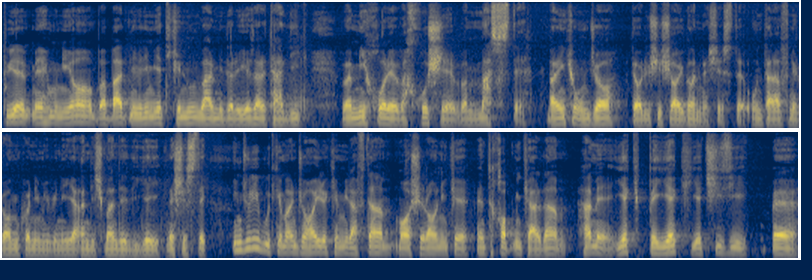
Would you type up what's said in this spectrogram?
توی مهمونی ها و بعد می‌بینیم یه تیکه نون برمیداره یه ذره تهدیگ و می‌خوره و خوشه و مسته. برای اینکه اونجا داریوش شایگان نشسته. اون طرف نگاه می‌کنی می‌بینی یه اندیشمند دیگه نشسته. اینجوری بود که من جاهایی رو که می‌رفتم معاشرانی که انتخاب می‌کردم همه یک به یک یه چیزی به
